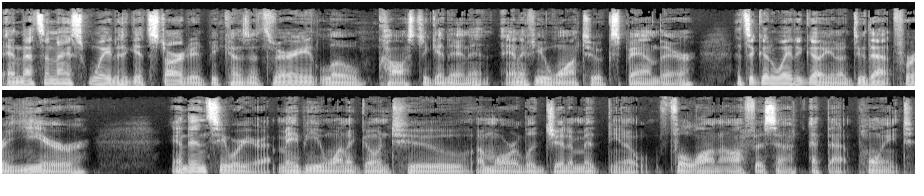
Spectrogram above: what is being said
and that's a nice way to get started because it's very low cost to get in it. And if you want to expand there, it's a good way to go. You know, do that for a year and then see where you're at. Maybe you want to go into a more legitimate, you know, full on office at, at that point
